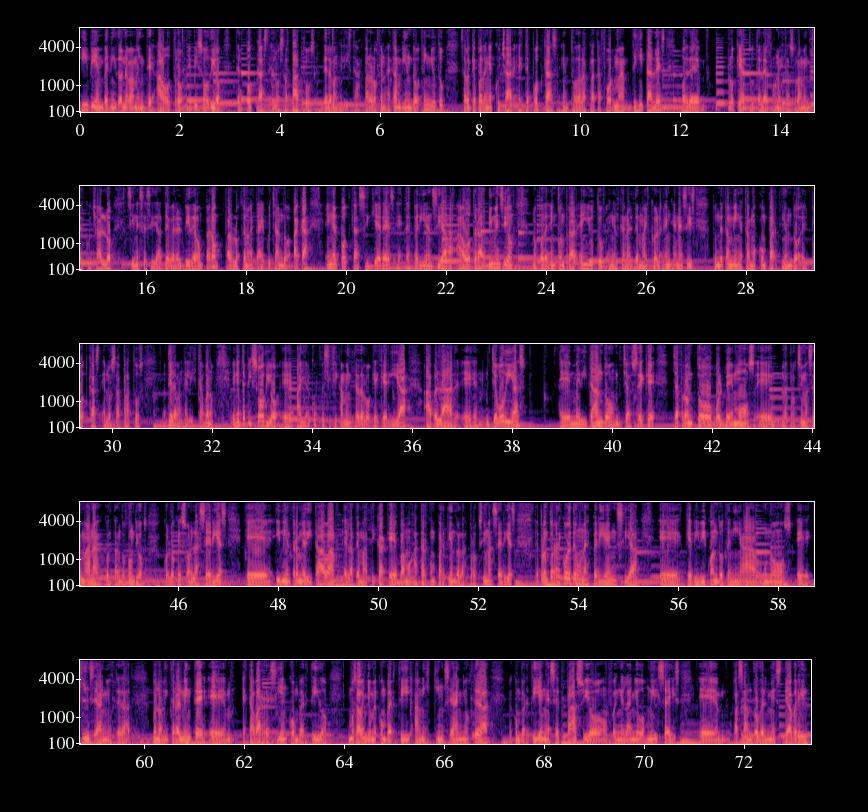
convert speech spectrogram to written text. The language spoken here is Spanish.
Y bienvenido nuevamente a otro episodio del podcast En los zapatos del evangelista. Para los que nos están viendo en YouTube, saben que pueden escuchar este podcast en todas las plataformas digitales. Puede bloquear tu teléfono y tan solamente escucharlo sin necesidad de ver el video. Pero para los que nos están escuchando acá en el podcast, si quieres esta experiencia a otra dimensión, nos puedes encontrar en YouTube en el canal de Michael en Genesis, donde también estamos compartiendo el podcast en los zapatos del evangelista. Bueno, en este episodio eh, hay algo específicamente de lo que quería hablar. Eh, llevo días eh, meditando. Ya sé que ya pronto volvemos eh, la próxima semana contando con Dios con lo que son las series. Eh, y mientras meditaba en la temática que vamos a estar compartiendo en las próximas series, de pronto recordé una experiencia que viví cuando tenía unos 15 años de edad. Bueno, literalmente estaba recién convertido como saben, yo me convertí a mis 15 años de edad, me convertí en ese espacio, fue en el año 2006, eh, pasando del mes de abril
